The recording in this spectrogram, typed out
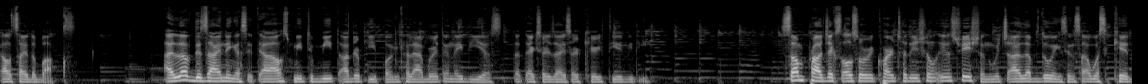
outside the box. I love designing as it allows me to meet other people and collaborate on ideas that exercise our creativity. Some projects also require traditional illustration, which I love doing since I was a kid.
